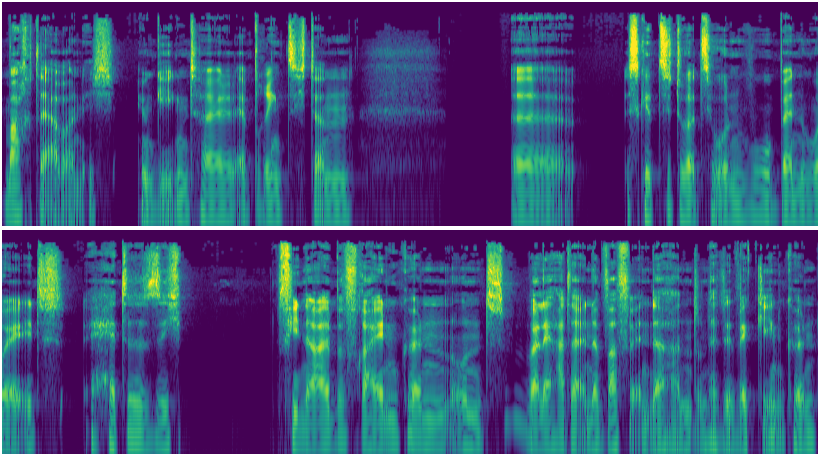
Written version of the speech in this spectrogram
Macht er aber nicht. Im Gegenteil, er bringt sich dann. Äh, es gibt Situationen, wo Ben Wade hätte sich final befreien können und weil er hatte eine Waffe in der Hand und hätte weggehen können,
